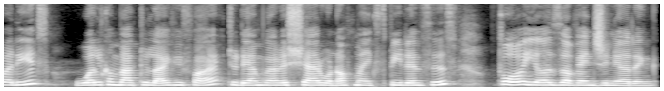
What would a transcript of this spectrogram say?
buddies, welcome back to Lifeify. Today I'm going to share one of my experiences 4 years of engineering.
